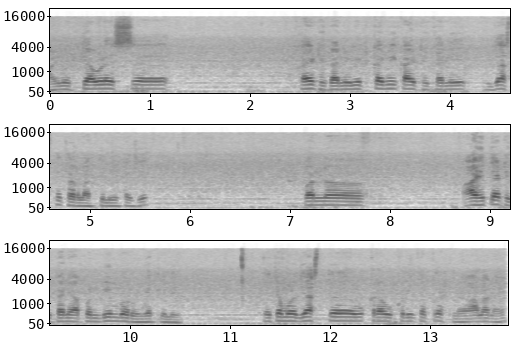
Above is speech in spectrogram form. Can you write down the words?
आणि मग त्यावेळेस काही ठिकाणी वीट कमी काही ठिकाणी जास्त थर लागतील विटाचे. पण आहे त्या ठिकाणी आपण बीम भरून घेतलेली. त्याच्यामुळे जास्त उकरा उकरीचा प्रश्न आला नाही.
